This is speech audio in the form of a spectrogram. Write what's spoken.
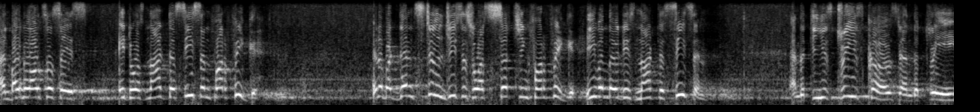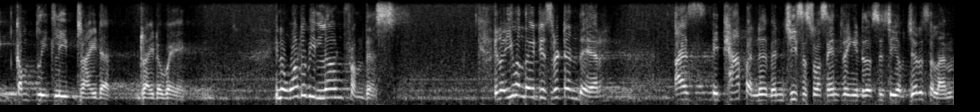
And Bible also says it was not the season for fig. You know, but then still Jesus was searching for fig, even though it is not the season. And the tree is cursed and the tree completely dried up, dried away. You know, what do we learn from this? You know, even though it is written there, as it happened when Jesus was entering into the city of Jerusalem,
